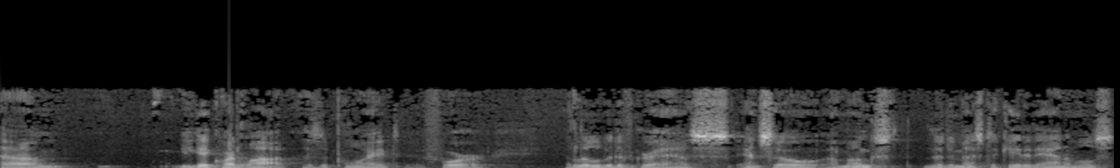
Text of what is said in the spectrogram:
um, you get quite a lot, as a point, for a little bit of grass. And so amongst the domesticated animals,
